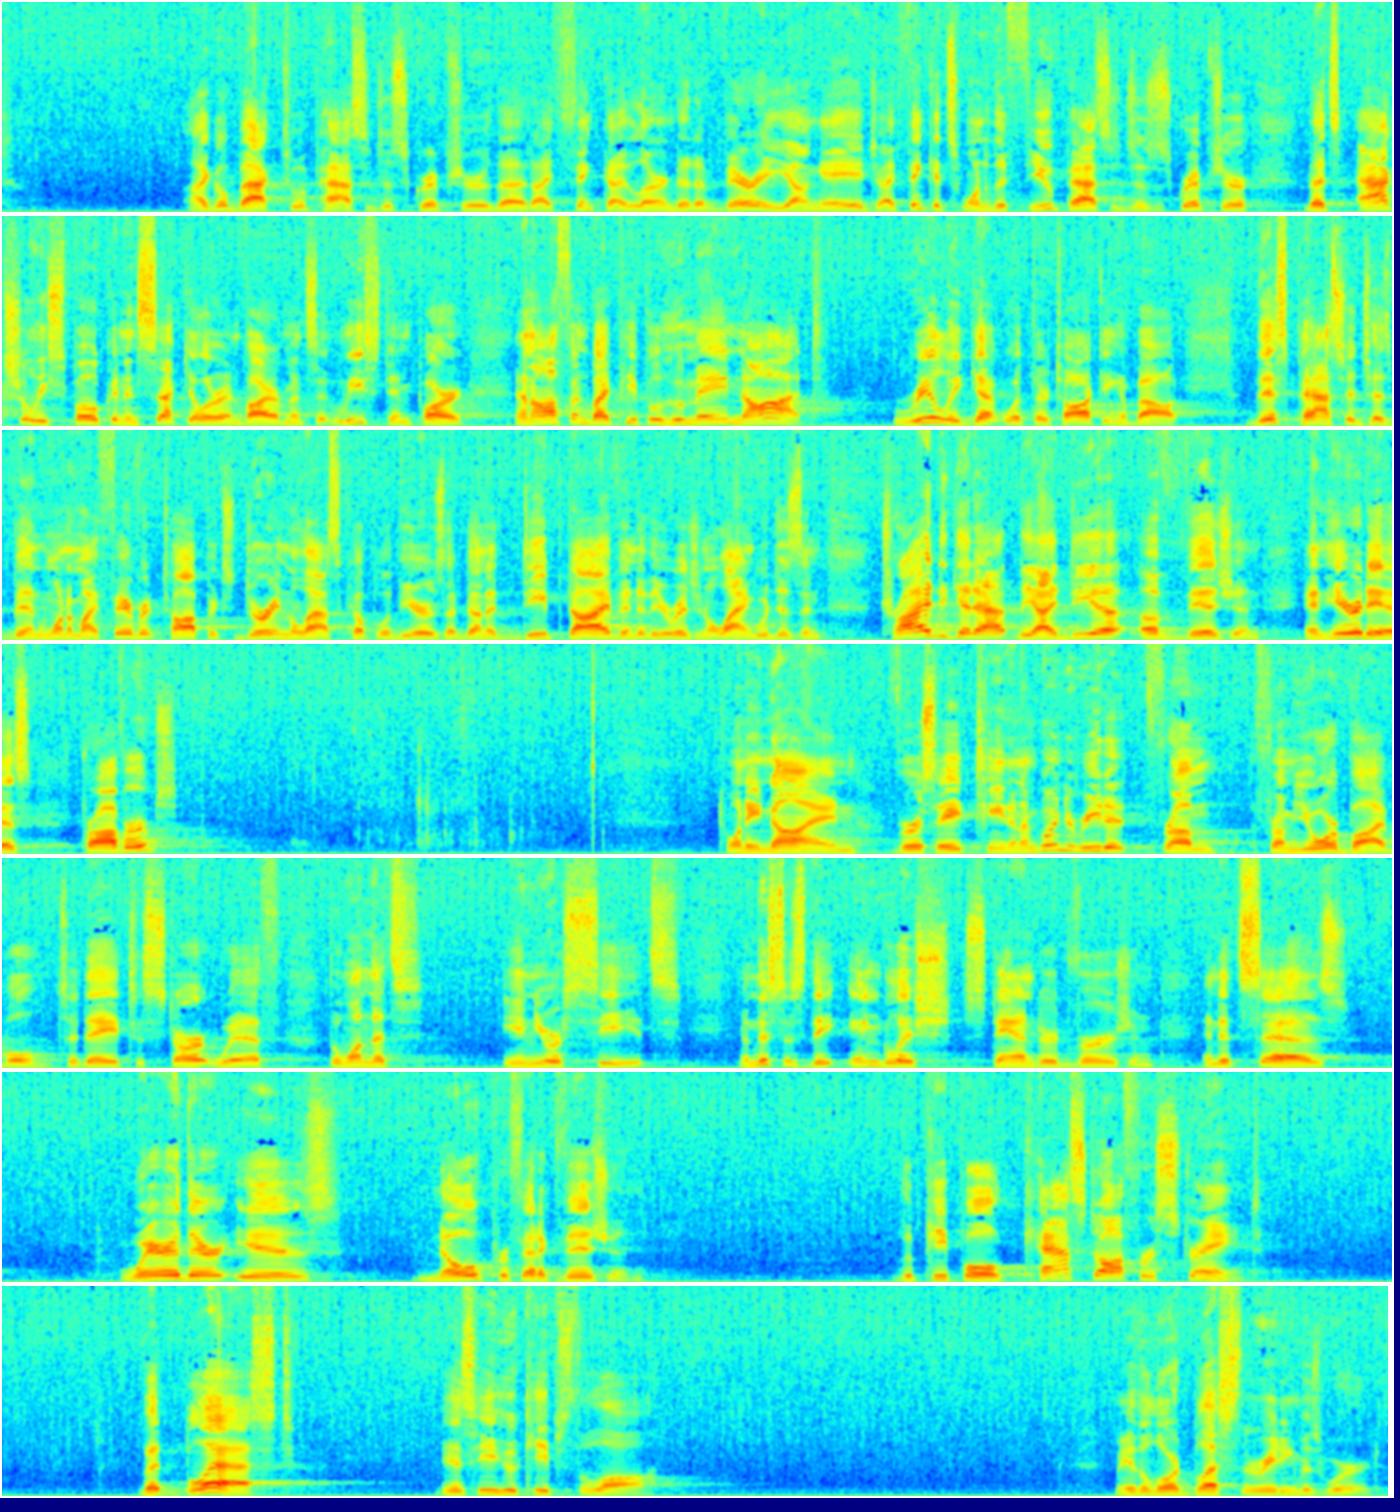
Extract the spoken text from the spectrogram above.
I go back to a passage of Scripture that I think I learned at a very young age. I think it's one of the few passages of Scripture that's actually spoken in secular environments, at least in part, and often by people who may not really get what they're talking about. This passage has been one of my favorite topics during the last couple of years. I've done a deep dive into the original languages and tried to get at the idea of vision. And here it is Proverbs 29, verse 18. And I'm going to read it from from your Bible today to start with, the one that's in your seats. And this is the English Standard Version. And it says, Where there is no prophetic vision, the people cast off restraint, but blessed is he who keeps the law. May the Lord bless the reading of his word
